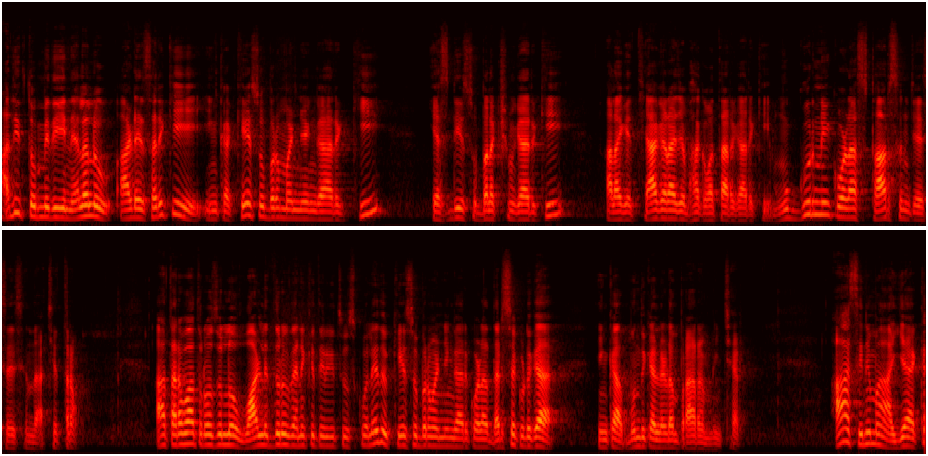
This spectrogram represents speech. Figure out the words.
అది తొమ్మిది నెలలు ఆడేసరికి ఇంకా కె. సుబ్రహ్మణ్యం గారికి ఎస్డి సుబ్బలక్ష్మి గారికి అలాగే త్యాగరాజ భాగవతార్ గారికి ముగ్గురిని కూడా స్టార్స్ని చేసేసింది ఆ చిత్రం. ఆ తర్వాత రోజుల్లో వాళ్ళిద్దరూ వెనక్కి తిరిగి చూసుకోలేదు. కె. సుబ్రహ్మణ్యం గారు కూడా దర్శకుడిగా ఇంకా ముందుకెళ్ళడం ప్రారంభించారు. ఆ సినిమా అయ్యాక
